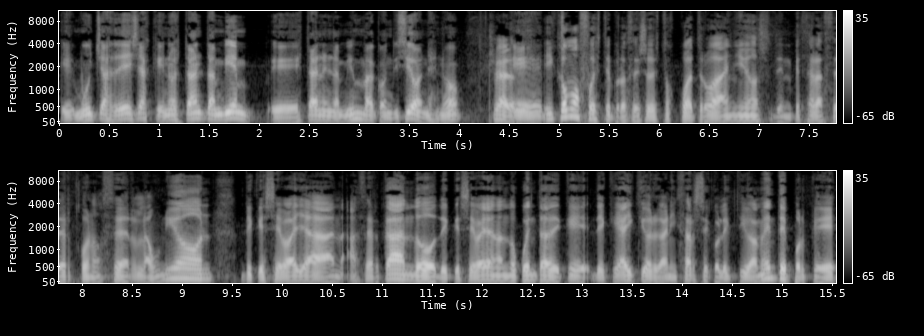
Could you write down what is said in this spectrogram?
eh, muchas de ellas que no están también eh, están en las mismas condiciones, ¿no? Claro. Eh, ¿Y cómo fue este proceso de estos cuatro años de empezar a hacer conocer la unión, de que se vayan acercando, de que se vayan dando cuenta de que, de que hay que organizarse colectivamente porque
